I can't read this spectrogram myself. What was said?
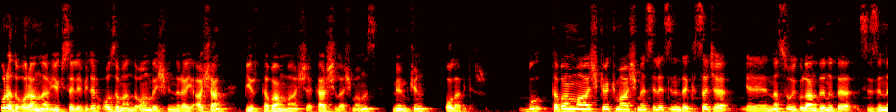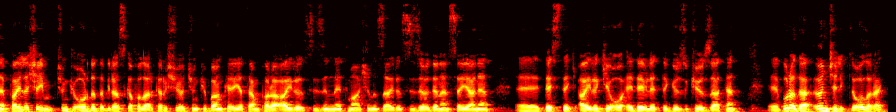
Burada oranlar yükselebilir. O zaman da 15 bin lirayı aşan bir taban maaşla karşılaşmamız mümkün olabilir. Bu taban maaş, kök maaş meselesinin de kısaca e, nasıl uygulandığını da sizinle paylaşayım. Çünkü orada da biraz kafalar karışıyor. Çünkü bankaya yatan para ayrı, sizin net maaşınız ayrı, size ödenen seyyanen e, destek ayrı ki o e-devlette gözüküyor zaten. E, burada öncelikli olarak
